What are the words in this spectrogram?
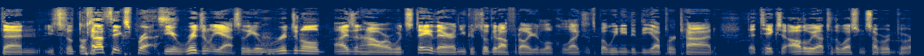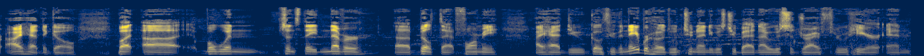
then you still Oh, so that's the express. the original. Yeah, so the original Eisenhower would stay there, and you could still get off at all your local exits. But we needed the upper Todd that takes it all the way out to the western suburb where I had to go. But uh, but when since they never uh, built that for me, I had to go through the neighborhoods when 290 was too bad, and I used to drive through here and.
